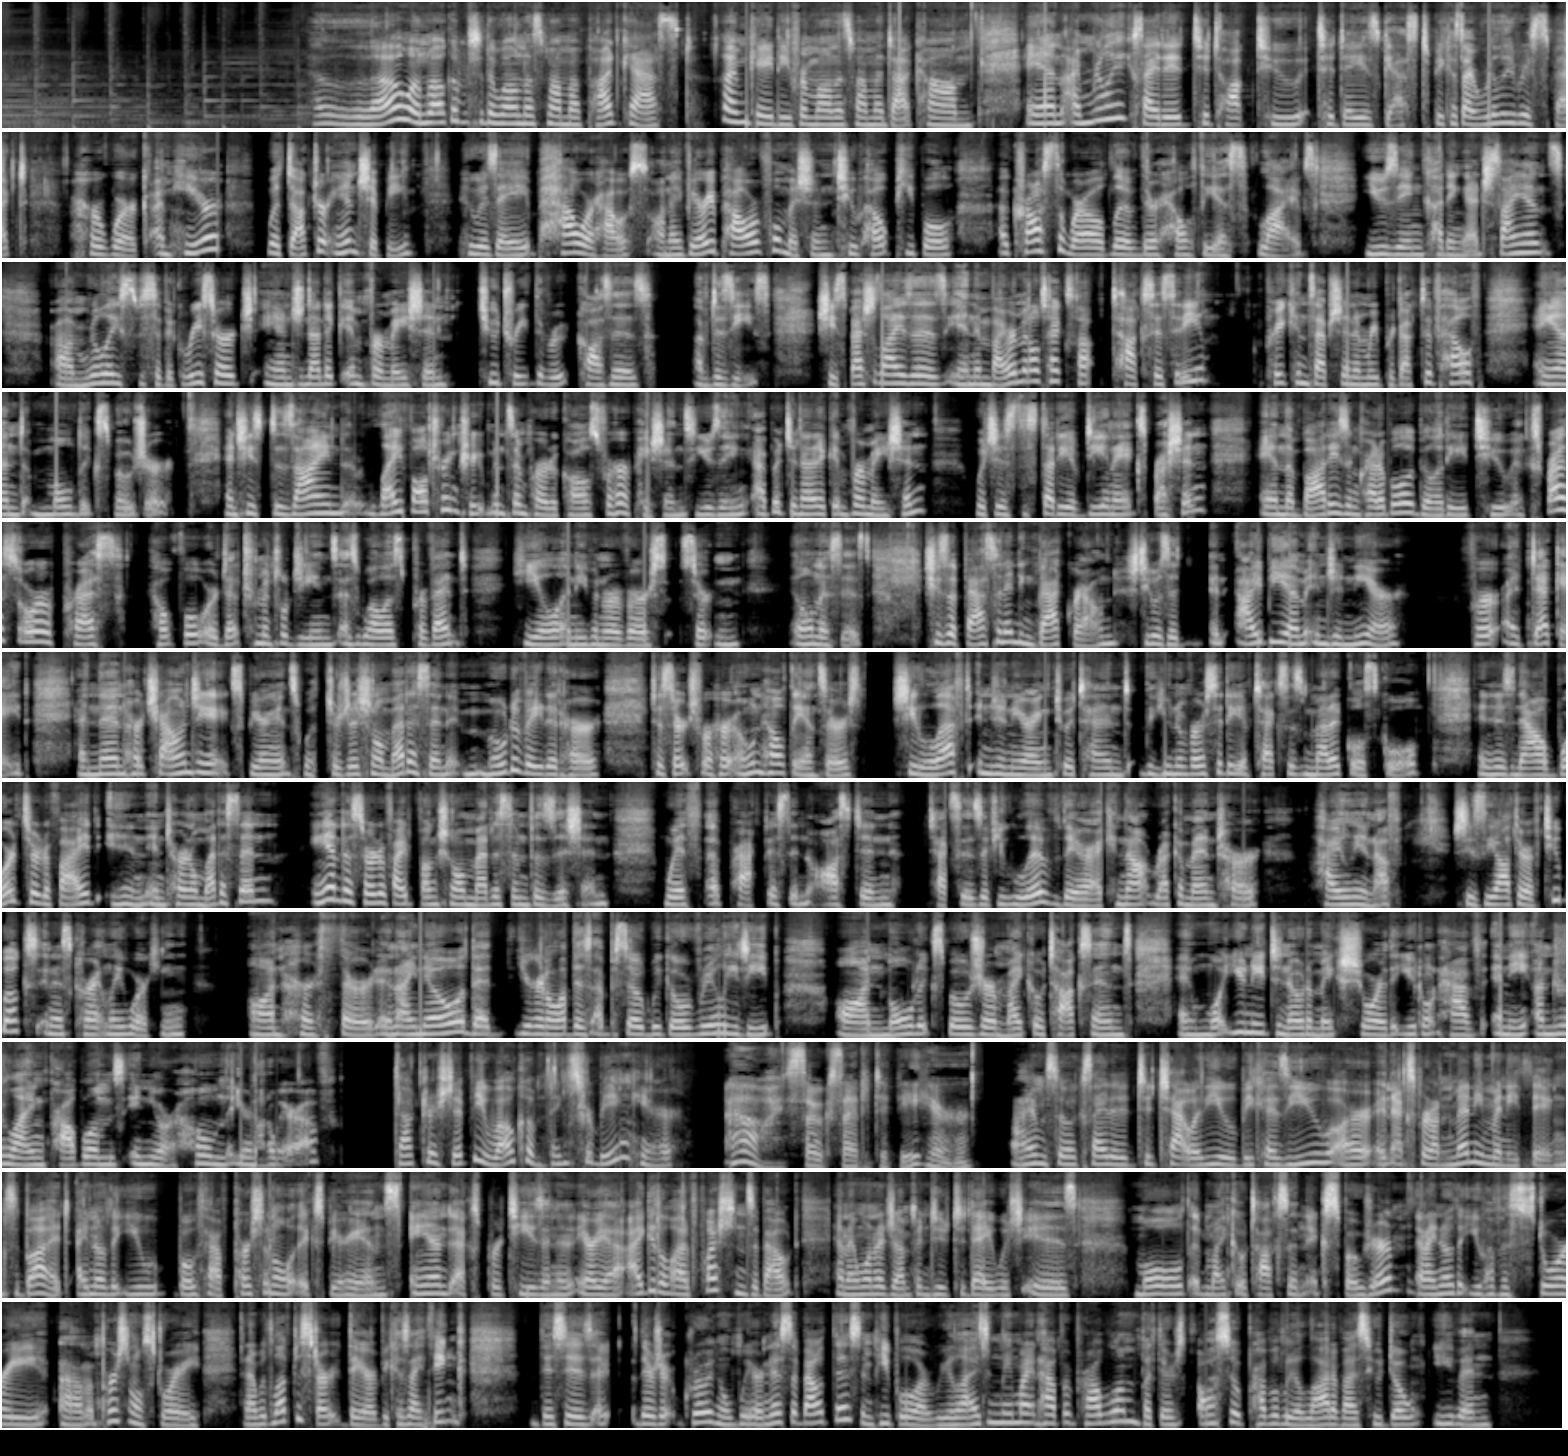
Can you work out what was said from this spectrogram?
Hello, and welcome to the Wellness Mama podcast. I'm Katie from wellnessmama.com, and I'm really excited to talk to today's guest because I really respect her work. I'm here with Dr. Ann Shippy, who is a powerhouse on a very powerful mission to help people across the world live their healthiest lives using cutting edge science, um, really specific research, and genetic information to treat the root causes of disease. She specializes in environmental toxicity preconception and reproductive health, and mold exposure. And she's designed life altering treatments and protocols for her patients using epigenetic information, which is the study of DNA expression, and the body's incredible ability to express or repress helpful or detrimental genes, as well as prevent, heal, and even reverse certain illnesses. She's a fascinating background. She was a, an IBM engineer for a decade. And then her challenging experience with traditional medicine motivated her to search for her own health answers. She left engineering to attend the University of Texas Medical School and is now board certified in internal medicine and a certified functional medicine physician with a practice in Austin, Texas. If you live there, I cannot recommend her highly enough. She's the author of two books and is currently working on her third. And I know that you're going to love this episode. We go really deep on mold exposure, mycotoxins, and what you need to know to make sure that you don't have any underlying problems in your home that you're not aware of. Dr. Shippy, welcome. Thanks for being here. Oh, I'm so excited to be here. I am so excited to chat with you because you are an expert on many, many things, but I know that you both have personal experience and expertise in an area I get a lot of questions about, and I want to jump into today, which is mold and mycotoxin exposure. And I know that you have a story, um, a personal story, and I would love to start there because I think this is, a, there's a growing awareness about this, and people are realizing they might have a problem, but there's also probably a lot of us who don't even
